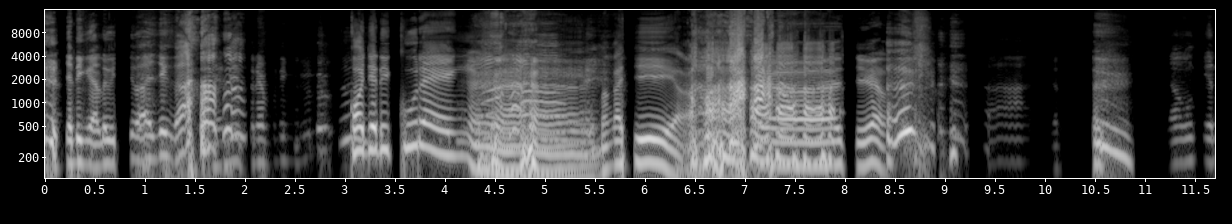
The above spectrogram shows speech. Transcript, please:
jadi nggak lucu aja gak Jadi dulu. Kok jadi kurang emang kecil Kecil. ya mungkin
